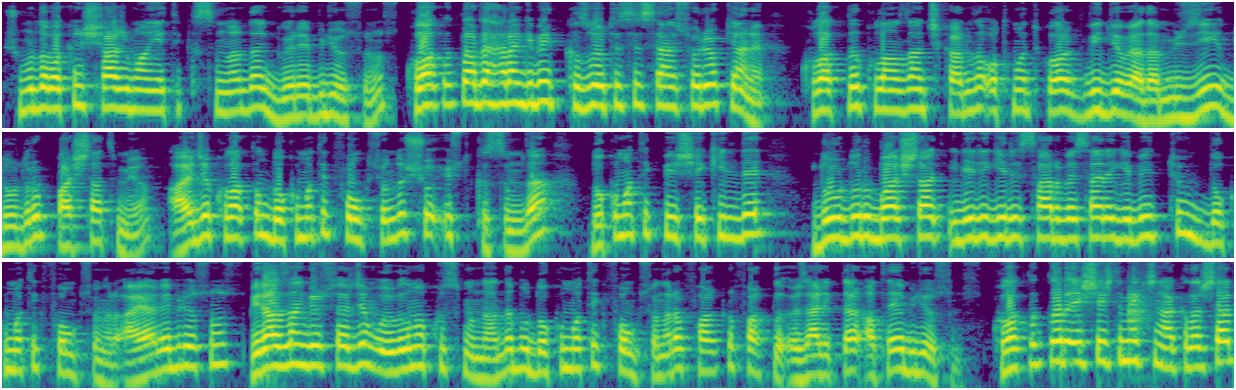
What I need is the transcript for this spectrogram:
Şu burada bakın şarj manyetik kısımları da görebiliyorsunuz. Kulaklıklarda herhangi bir kızılötesi sensör yok yani. Kulaklığı kulağınızdan çıkardığınızda otomatik olarak video veya da müziği durdurup başlatmıyor. Ayrıca kulaklığın dokunmatik fonksiyonu da şu üst kısımda. Dokunmatik bir şekilde durdur, başlat, ileri geri sar vesaire gibi tüm dokunmatik fonksiyonları ayarlayabiliyorsunuz. Birazdan göstereceğim uygulama kısmından da bu dokunmatik fonksiyonlara farklı farklı özellikler atayabiliyorsunuz. Kulaklıkları eşleştirmek için arkadaşlar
